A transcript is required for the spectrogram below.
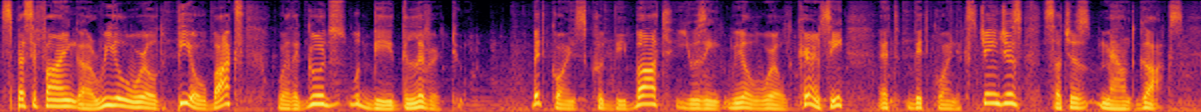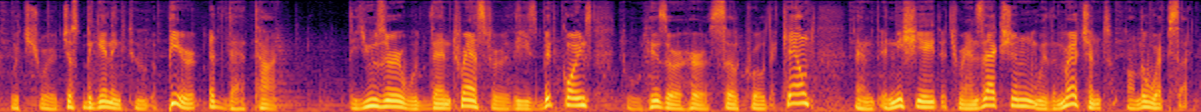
specifying a real world P.O. box where the goods would be delivered to. Bitcoins could be bought using real world currency at Bitcoin exchanges such as Mt. Gox, which were just beginning to appear at that time. The user would then transfer these bitcoins to his or her Silk Road account and initiate a transaction with the merchant on the website.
